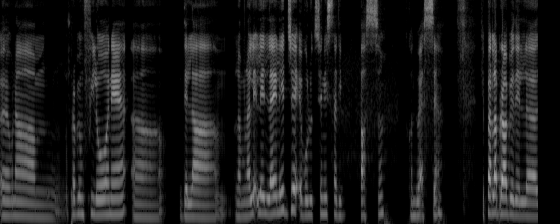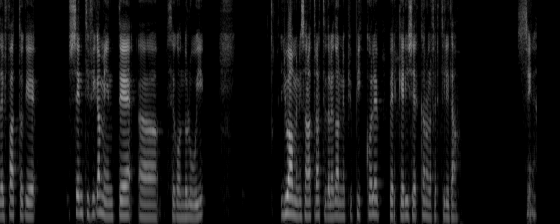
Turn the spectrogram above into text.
eh, una, mm, proprio un filone eh, della la, una le- le- la legge evoluzionista di Bass con due S che parla proprio del, del fatto che scientificamente, eh, secondo lui, gli uomini sono attratti dalle donne più piccole perché ricercano la fertilità. Sì.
